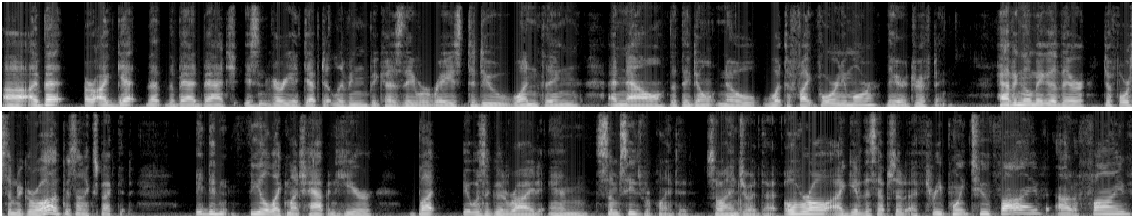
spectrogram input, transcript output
Uh, I bet, or I get that the Bad Batch isn't very adept at living because they were raised to do one thing, and now that they don't know what to fight for anymore, they are drifting. Having Omega there to force them to grow up is unexpected. It didn't feel like much happened here, but it was a good ride and some seeds were planted. So I enjoyed that. Overall, I give this episode a 3.25 out of 5,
